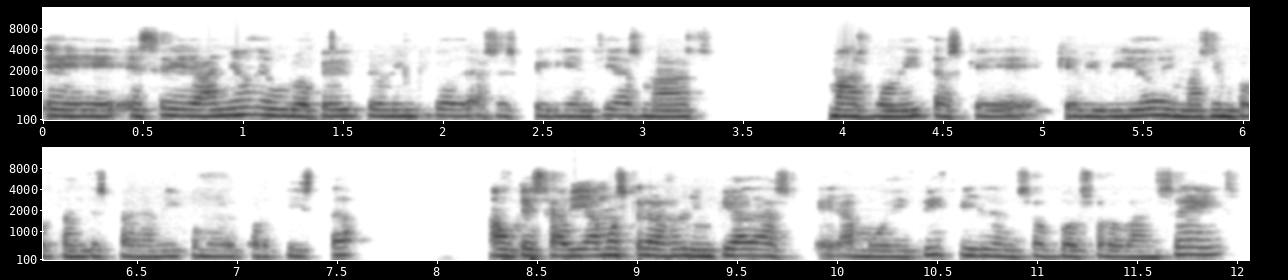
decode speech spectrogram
eh, ese año de europeo y preolímpico de las experiencias más, más bonitas que, que he vivido y más importantes para mí como deportista. Aunque sabíamos que las Olimpiadas era muy difícil, en softball solo van seis,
